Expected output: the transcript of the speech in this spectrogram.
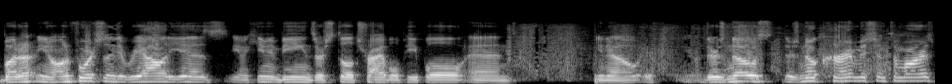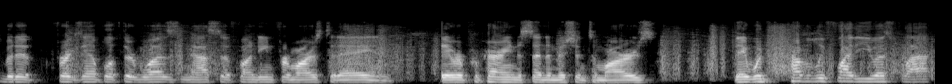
But uh, you know, unfortunately, the reality is, you know, human beings are still tribal people, and you know, if you know, there's no there's no current mission to Mars, but if, for example, if there was NASA funding for Mars today, and they were preparing to send a mission to Mars, they would probably fly the U.S. flag.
